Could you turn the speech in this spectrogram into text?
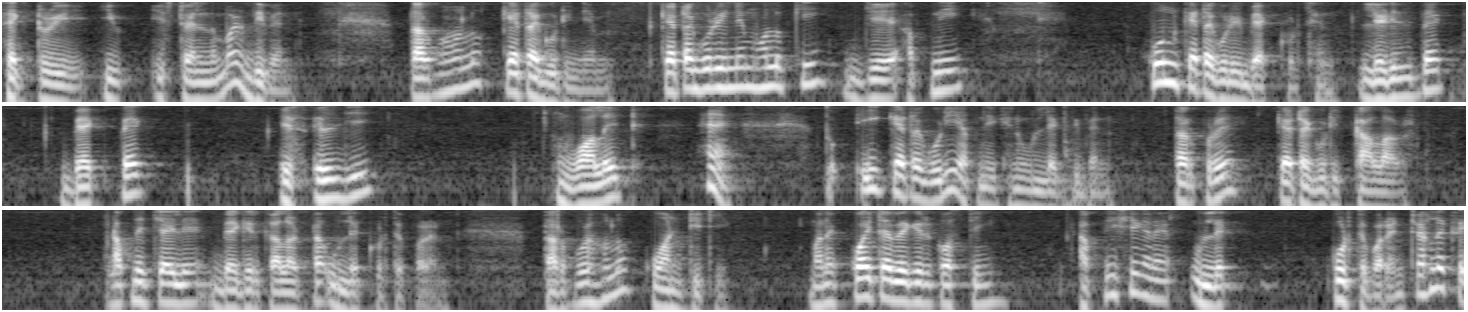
ফ্যাক্টরি স্টাইল নাম্বার দিবেন। তারপর হলো ক্যাটাগরি নেম ক্যাটাগরি নেম হলো কি? যে আপনি কোন ক্যাটাগরির ব্যাগ করছেন? Ladies bag backpack SLG wallet হ্যাঁ? তো এই ক্যাটাগরি আপনি এখানে উল্লেখ দিবেন। তারপরে ক্যাটাগরি কালার আপনি চাইলে ব্যাগের কালারটা উল্লেখ করতে পারেন। তারপরে হলো কোয়ান্টিটি মানে কয়টা ব্যাগের কস্টিং আপনি সেখানে উল্লেখ করতে পারেন। এটা হলো একটা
